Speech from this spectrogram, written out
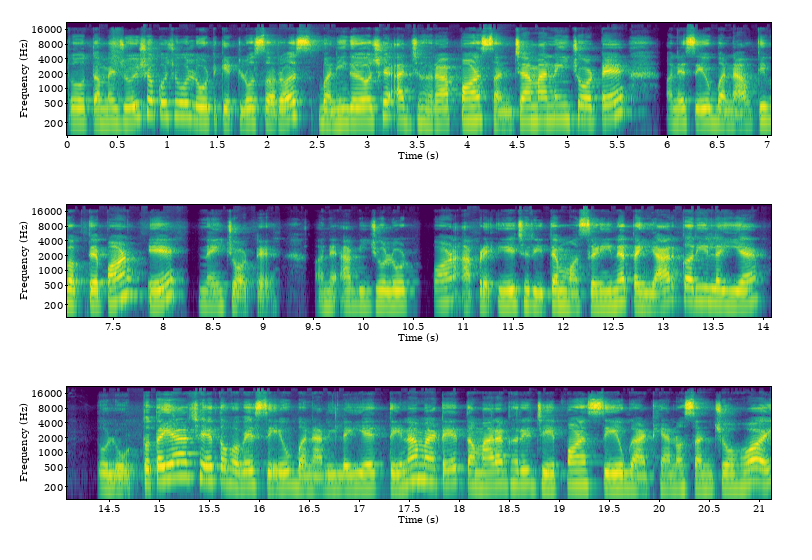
તો તમે જોઈ શકો છો, લોટ કેટલો સરસ બની ગયો છે. આ જરા પણ સંચામાં નહીં ચોટે અને સેવ બનાવતી વખતે પણ એ નહીં ચોટે. અને આ બીજો લોટ પણ આપણે એ જ રીતે મસળીને તૈયાર કરી લઈએ. તો લોટ તો તૈયાર છે, તો હવે સેવ બનાવી લઈએ. તેના માટે તમારા ઘરે જે પણ સેવ ગાંઠિયાનો સંચો હોય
